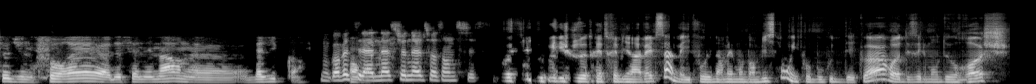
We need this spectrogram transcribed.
ceux d'une forêt de Seine-et-Marne euh, basique, quoi. Donc en fait, c'est la Nationale 66. Aussi, il faut faire des choses très très bien avec ça, mais il faut énormément d'ambition, il faut beaucoup de décors, des éléments de roche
